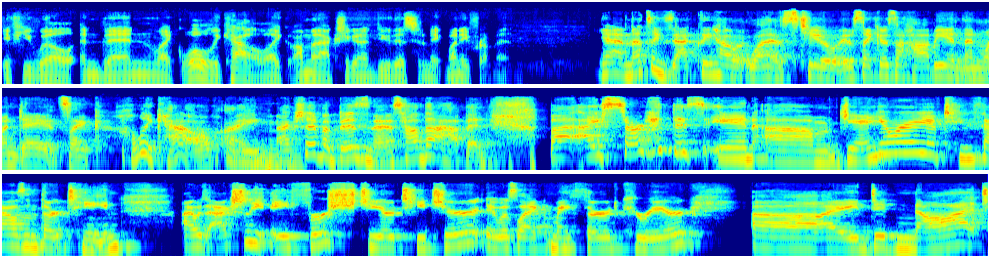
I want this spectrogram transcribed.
if you will, and then like, holy cow, like I'm actually going to do this and make money from it. Yeah, and that's exactly how it was too. It was like it was a hobby, and then one day it's like, holy cow, I actually have a business. How'd that happen? But I started this in um, January of 2013. I was actually a first year teacher. It was like my third career. I did not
